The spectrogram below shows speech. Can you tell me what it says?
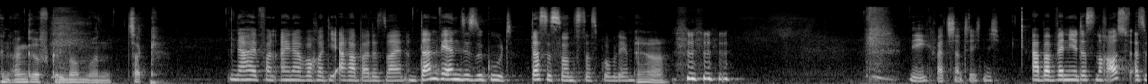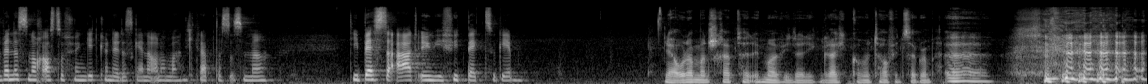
In Angriff genommen und zack. Innerhalb von einer Woche die Araber Design. Und dann werden sie so gut. Das ist sonst das Problem. Ja, Nee, Quatsch natürlich nicht. Aber wenn ihr das noch aus, also wenn das noch auszufüllen geht, könnt ihr das gerne auch noch machen. Ich glaube, das ist immer die beste Art, irgendwie Feedback zu geben. ja, oder man schreibt halt immer wieder den gleichen Kommentar auf Instagram. Äh,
